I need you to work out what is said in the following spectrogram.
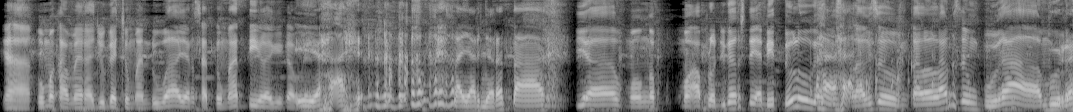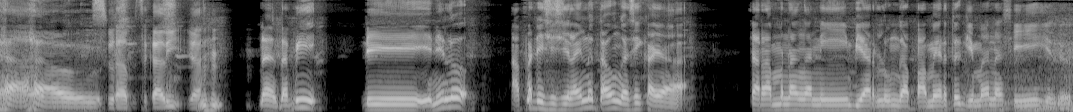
Ya aku mah kamera juga cuman dua, yang satu mati lagi kamera. iya layarnya retak Iya, mau nge- mau upload juga harus diedit dulu kan langsung. Kalau langsung buram. burau Suram sekali ya. nah tapi di ini lu apa di sisi lain lu tahu nggak sih kayak cara menangani biar lu nggak pamer tuh gimana sih gitu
